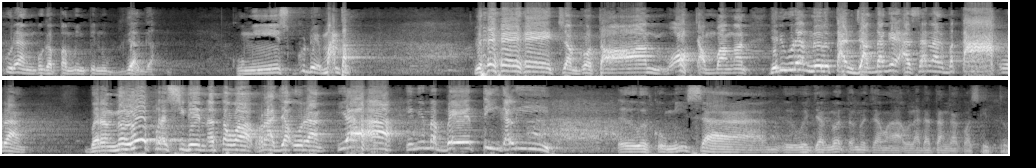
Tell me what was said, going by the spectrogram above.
kurang boga pemimpin gagah. Kumis gede mantap. Hehehe janggotan oh cambangan. Jadi orang nele tanjak dage asana betah orang barang nele presiden atau raja orang ya ini mah beti kali. Eh kumisan eh janggotan sama ulah datang ke kos itu.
